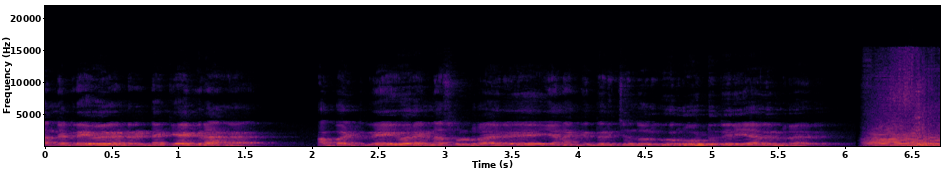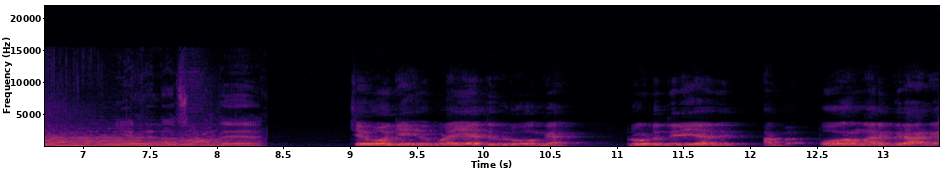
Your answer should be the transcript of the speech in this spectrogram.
அந்த டிரைவர் என்கிட்ட கேட்குறாங்க அப்ப டிரைவர் என்ன சொல்றாரு? எனக்கு திருச்செந்தூருக்கு ரூட் தெரியாதுன்றாரு. என்ன நான் சொல்றது? சரி ஓகே இதை கூட ஏத்துக்கிடுவோங்க. ரூட்டு தெரியாது. அப்ப போக மறுக்கிறாங்க.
